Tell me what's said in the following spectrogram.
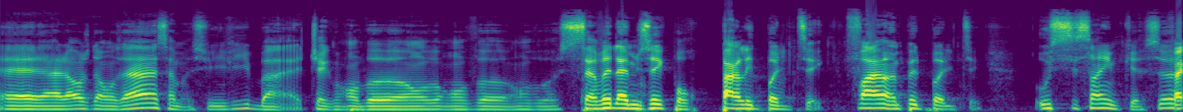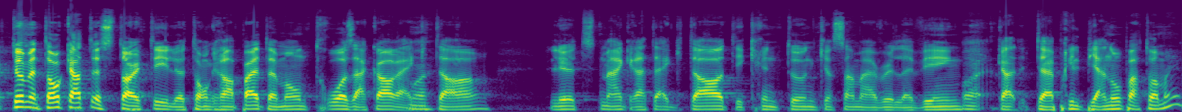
euh, à l'âge de 11 ans, ça m'a suivi, ben, check, on va, on, va- on va, on va se servir de la musique pour parler de politique, faire un peu de politique. Aussi simple que ça. Fait que toi, mettons, quand tu as starté, là, ton grand-père te montre trois accords à la Ouais. guitare. Là, tu te mets à gratter à la guitare, tu écris une tune qui ressemble à Avril Lavigne. Ouais. Quand- T'as appris le piano par toi-même?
